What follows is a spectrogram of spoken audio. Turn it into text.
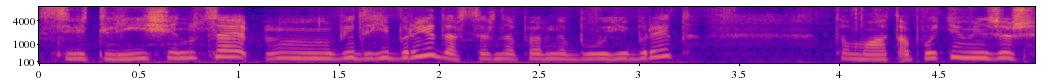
світліші. Ну це від гібрида, це ж, напевне, був гібрид томат, а потім він же ж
